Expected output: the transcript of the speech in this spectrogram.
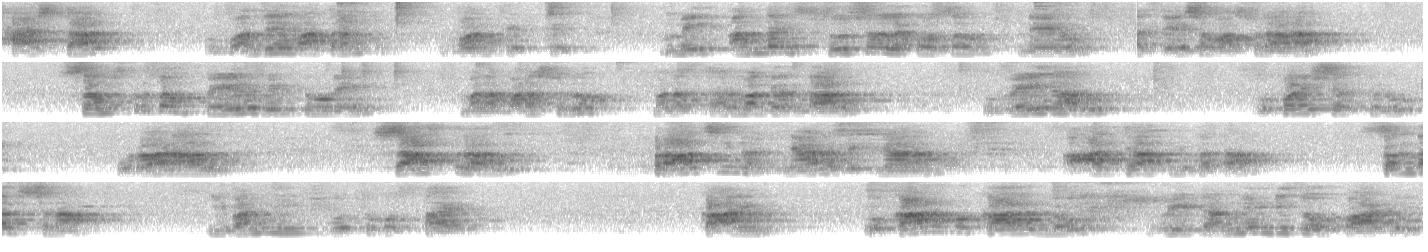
హ్యాష్ టాగ్ వందే మాత్రం వన్ ఫిఫ్టీ. మీ అందరి సూచనల కోసం నేను దేశవాసులారా సంస్కృతం పేరు వింటూనే మన మనసులో మన ధర్మ గ్రంథాలు వేదాలు ఉపనిషత్తులు పురాణాలు శాస్త్రాలు ప్రాచీన జ్ఞాన విజ్ఞానం ఆధ్యాత్మికత సందర్శన ఇవన్నీ గుర్తుకొస్తాయి. కానీ ఒకనొక కాలంలో వీటన్నింటితో పాటు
